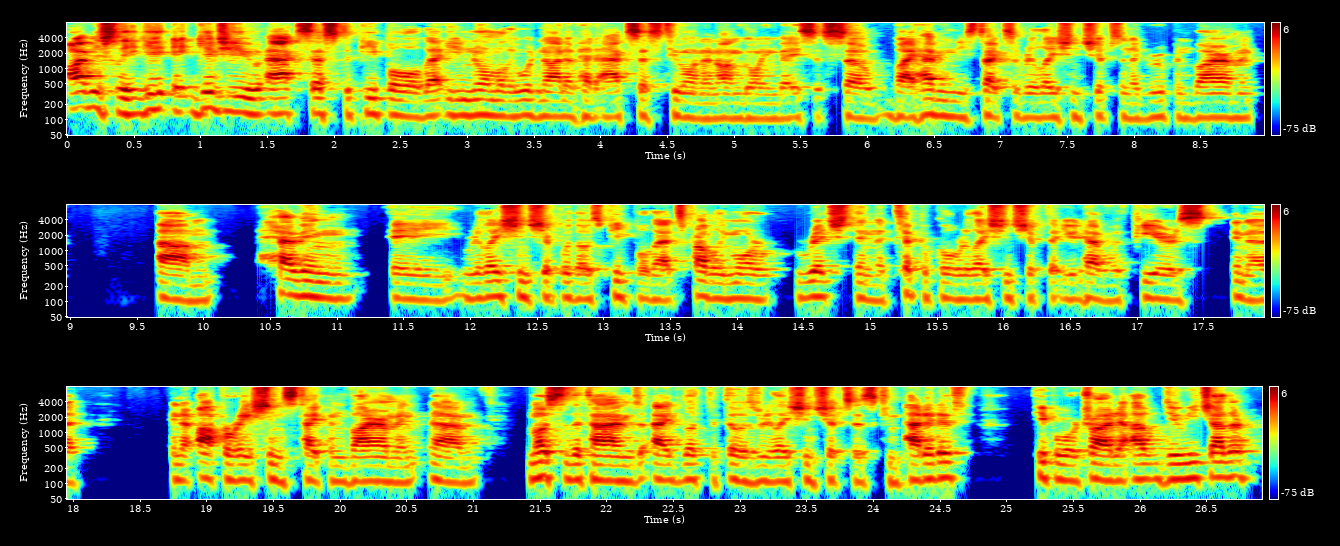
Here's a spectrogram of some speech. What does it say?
obviously it gives you access to people that you normally would not have had access to on an ongoing basis so by having these types of relationships in a group environment um, having a relationship with those people that's probably more rich than the typical relationship that you'd have with peers in a in an operations type environment um, most of the times i looked at those relationships as competitive people were trying to outdo each other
